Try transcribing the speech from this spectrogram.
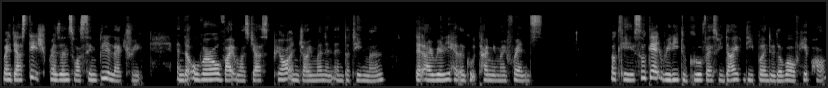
where their stage presence was simply electric and the overall vibe was just pure enjoyment and entertainment that I really had a good time with my friends. Okay, so get ready to groove as we dive deeper into the world of hip hop.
